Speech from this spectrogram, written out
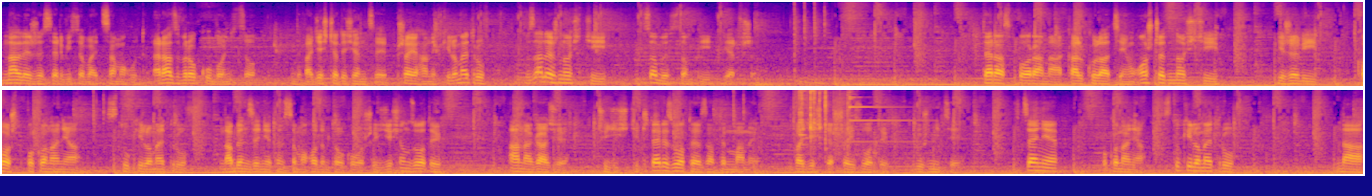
należy serwisować samochód raz w roku bądź co 20 tysięcy przejechanych kilometrów, w zależności co wystąpi pierwsze. Teraz pora na kalkulację oszczędności. Jeżeli koszt pokonania 100 km na benzynie tym samochodem to około 60 zł, a na gazie 34 zł, zatem mamy 26 zł różnicy w cenie pokonania 100 km. Na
